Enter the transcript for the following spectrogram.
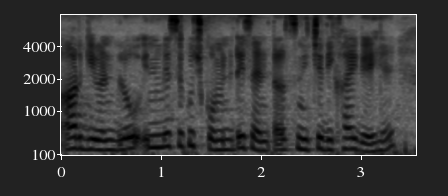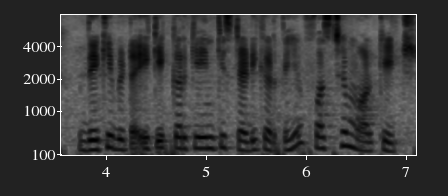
are given below इनमें से कुछ कम्युनिटी सेंटर्स नीचे दिखाए गए हैं। देखिए बेटा एक एक करके इनकी स्टडी करते हैं। फ़र्स्ट है market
